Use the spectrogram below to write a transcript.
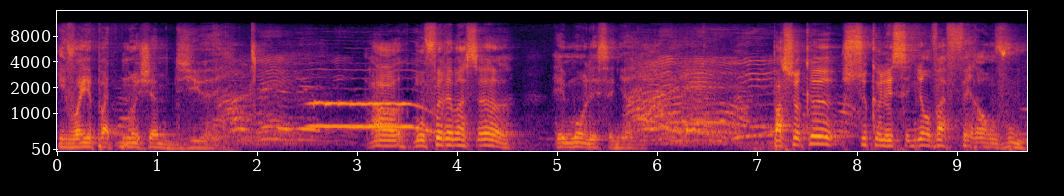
Il ne voyait pas, non, j'aime Dieu. Ah, mon frère et ma soeur, aimons le Seigneur. Parce que ce que le Seigneur va faire en vous,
